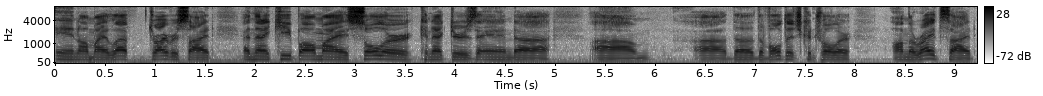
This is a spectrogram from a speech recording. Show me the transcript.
in on my left driver's side, and then I keep all my solar connectors and uh, um, uh, the the voltage controller on the right side.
